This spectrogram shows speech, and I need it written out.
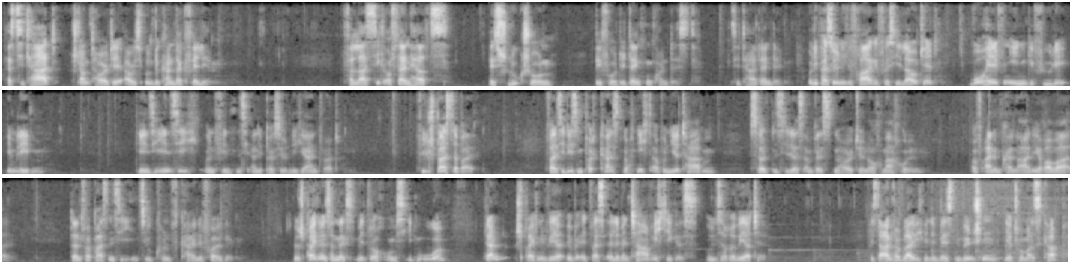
Das Zitat stammt heute aus unbekannter Quelle. Verlass dich auf dein Herz, es schlug schon, bevor du denken konntest. Zitat Ende. Und die persönliche Frage für Sie lautet, wo helfen Ihnen Gefühle im Leben? Gehen Sie in sich und finden Sie eine persönliche Antwort. Viel Spaß dabei! Falls Sie diesen Podcast noch nicht abonniert haben, sollten Sie das am besten heute noch nachholen. Auf einem Kanal Ihrer Wahl. Dann verpassen Sie in Zukunft keine Folge. Wir sprechen uns am nächsten Mittwoch um 7 Uhr. Dann sprechen wir über etwas elementar Wichtiges, unsere Werte. Bis dahin verbleibe ich mit den besten Wünschen, Ihr Thomas Kapp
